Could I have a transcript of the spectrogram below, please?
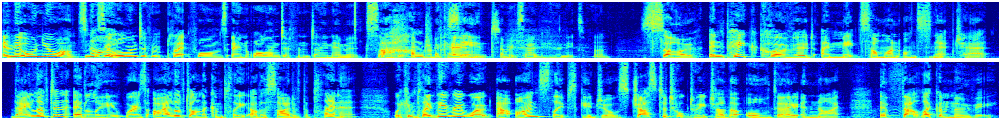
and they're all nuanced because No. they're all in different platforms and all in different dynamics. So, A hundred percent. I'm excited to hear the next one. So, in peak COVID, I met someone on Snapchat. They lived in Italy, whereas I lived on the complete other side of the planet. We completely reworked our own sleep schedules just to talk to each other all day and night. It felt like a movie.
